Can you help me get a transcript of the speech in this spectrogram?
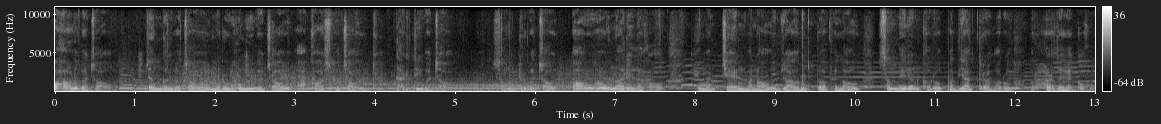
पहाड़ बचाओ जंगल बचाओ मरुभूमि बचाओ आकाश बचाओ धरती बचाओ समुद्र बचाओ आओ आओ नारे लगाओ ह्यूमन चैन बनाओ जागरूकता फैलाओ सम्मेलन करो पदयात्रा करो और हर जगह कहो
